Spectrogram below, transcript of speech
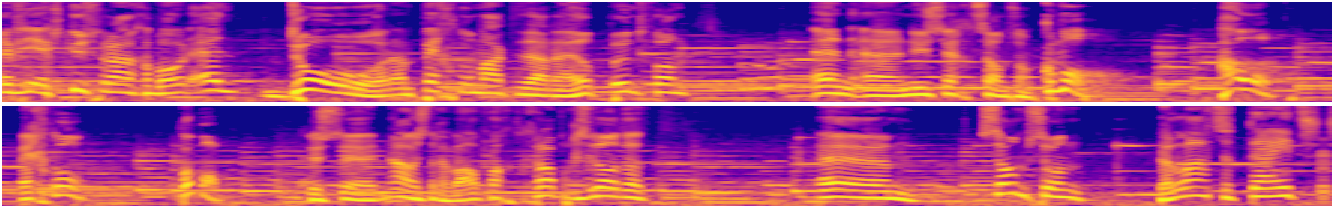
Heeft hij excuus voor aangeboden en door. En Pechtel maakte daar een heel punt van. En uh, nu zegt Samson, kom op. Hou op, Pechtel. Kom op. Dus nou is het even afwachten. Grappig is wel dat ehm, Samson de laatste tijd,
